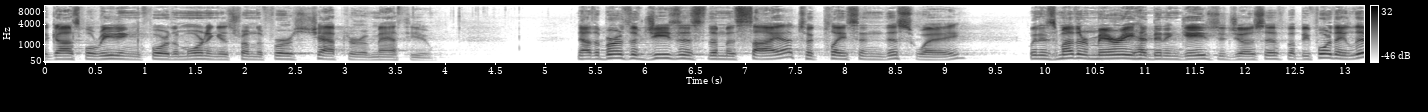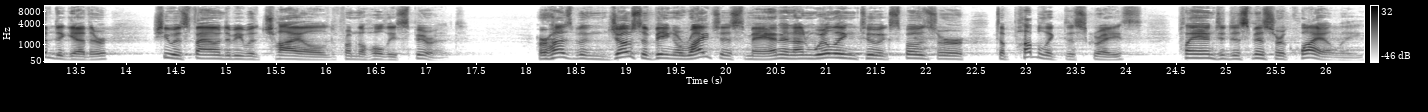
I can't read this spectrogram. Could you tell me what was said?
The gospel reading for the morning is from the first chapter of Matthew. Now, the birth of Jesus the Messiah took place in this way. When his mother Mary had been engaged to Joseph, but before they lived together, she was found to be with child from the Holy Spirit. Her husband Joseph, being a righteous man and unwilling to expose her to public disgrace, planned to dismiss her quietly.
